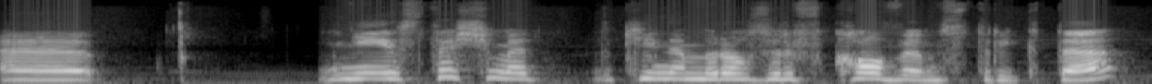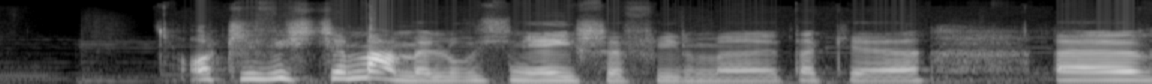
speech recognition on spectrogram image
e, nie jesteśmy kinem rozrywkowym stricte. Oczywiście mamy luźniejsze filmy, takie e,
